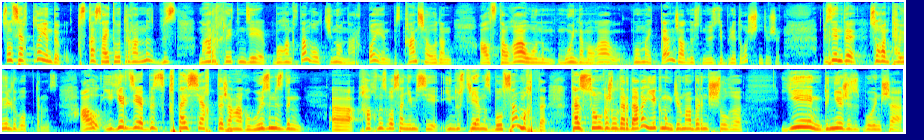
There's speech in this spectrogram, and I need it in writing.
Сол сияқты ғой енді қысқасы айтып отырғанымыз біз нарық ретінде болғандықтан ол кино нарық қой. Енді біз қанша одан алыстауға оны мойындамауға болмайды да. Жандостың өзі де біледі ғой ішінде жүр. Біз енді соған тәуелді болып тұрмыз. Ал егер де біз қытай сияқты жаңағы өзіміздің халқымыз болса немесе индустриямыз болса мықты. Қазір соңғы жылдардағы 2021 жылғы ең дүниежүзі бойынша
